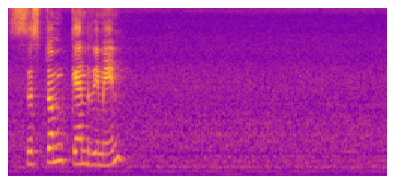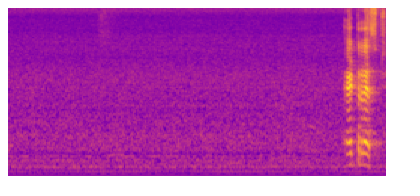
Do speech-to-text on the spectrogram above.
system can remain at rest.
